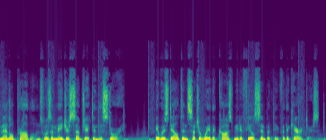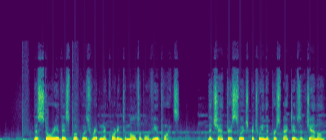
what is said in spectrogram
Mental problems was a major subject in this story. It was dealt in such a way that caused me to feel sympathy for the characters. The story of this book was written according to multiple viewpoints. The chapters switch between the perspectives of Gemma,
